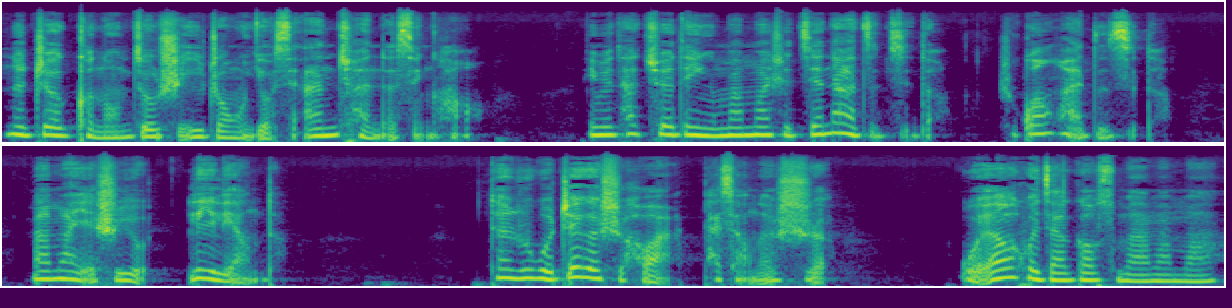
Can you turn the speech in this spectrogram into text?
那这可能就是一种有些安全的信号，因为他确定妈妈是接纳自己的，是关怀自己的，妈妈也是有力量的。但如果这个时候啊，他想的是，我要回家告诉妈妈吗？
